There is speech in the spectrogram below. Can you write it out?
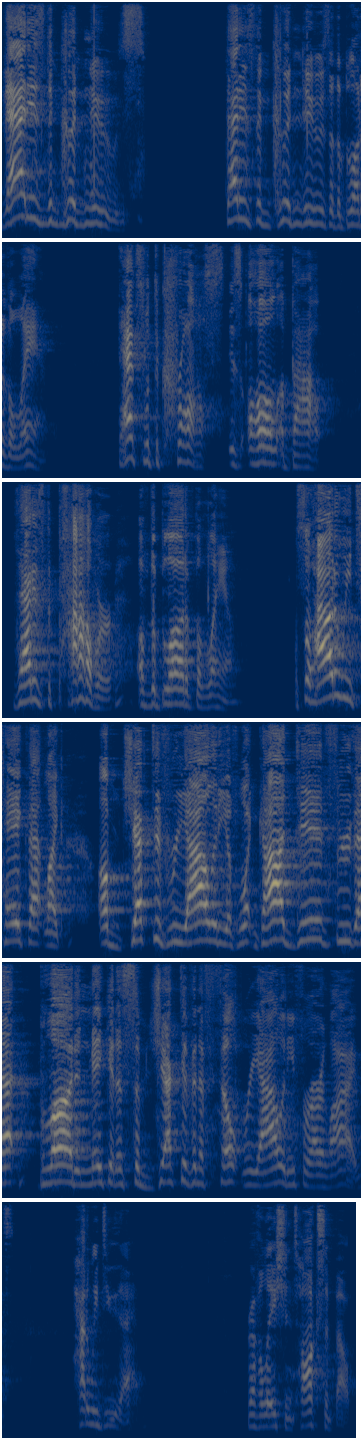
That is the good news. That is the good news of the blood of the Lamb. That's what the cross is all about. That is the power of the blood of the Lamb. So how do we take that like objective reality of what God did through that blood and make it a subjective and a felt reality for our lives? How do we do that? Revelation talks about.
